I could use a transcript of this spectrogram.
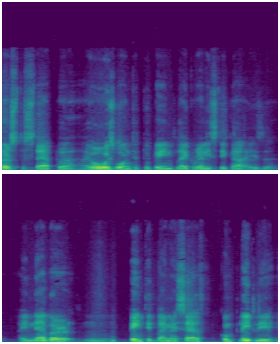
first step. Uh, I always wanted to paint like realistic eyes. I never mm, painted by myself completely.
